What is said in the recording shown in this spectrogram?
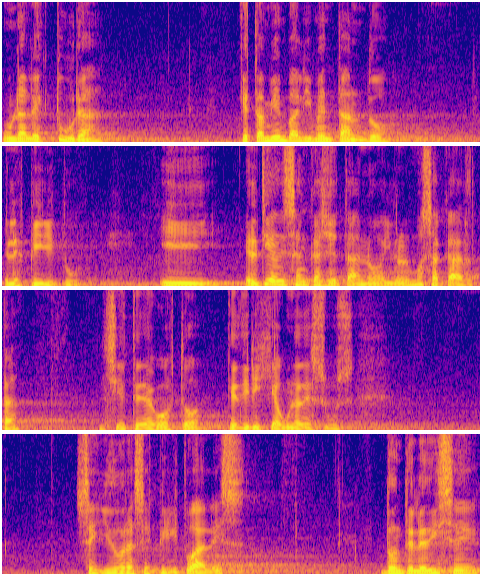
una lectura que también va alimentando el espíritu. Y el día de San Cayetano hay una hermosa carta, el 7 de agosto, que dirige a una de sus seguidoras espirituales, donde le dice,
